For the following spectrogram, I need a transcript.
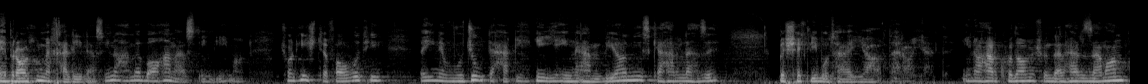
ابراهیم خلیل است. اینا همه با هم است این ایمان. چون هیچ تفاوتی بین وجود حقیقی این انبیا نیست که هر لحظه به شکلی متعیار درآید. اینا هر کدامشون در هر زمان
